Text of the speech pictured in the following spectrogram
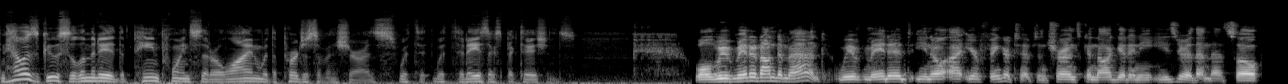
And how has Goose eliminated the pain points that are aligned with the purchase of insurance with, with today's expectations? Well, we've made it on demand. We've made it, you know, at your fingertips. Insurance cannot get any easier than that. So,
